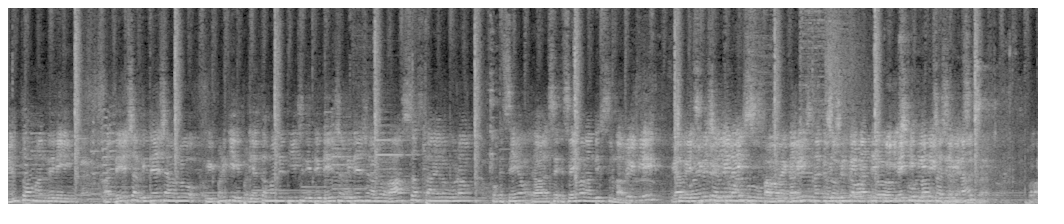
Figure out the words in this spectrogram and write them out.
ఎంతో మందిని దేశ విదేశాల్లో ఇప్పటికీ ఇప్పుడు ఎంతో మంది తీర్చిదిద్ది దేశ విదేశాల్లో రాష్ట్ర స్థాయిలో కూడా ఒక సేవ సేవలు అందిస్తున్నారు. గణేష్ దగ్గర మాకు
